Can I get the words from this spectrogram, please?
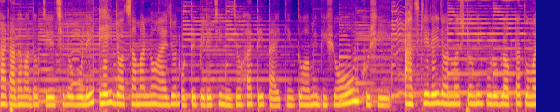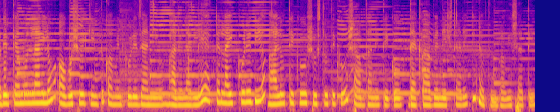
আর রাধা মাধব চেয়েছিল বলেই এই যৎ সামান্য আয়োজন করতে পেরেছি নিজ হাতে, তাই কিন্তু আমি ভীষণ খুশি। আজকের এই জন্মাষ্টমীর পুরো ব্লগটা তোমাদের কেমন লাগল অবশ্যই কিন্তু কমেন্ট করে জানিও। ভালো লাগলে একটা লাইক করে দিও। ভালো থেকো, সুস্থ থেকো, সাবধানে থেকো। দেখা হবে নেক্সট আরেকটি নতুন ব্লগের সাথে।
